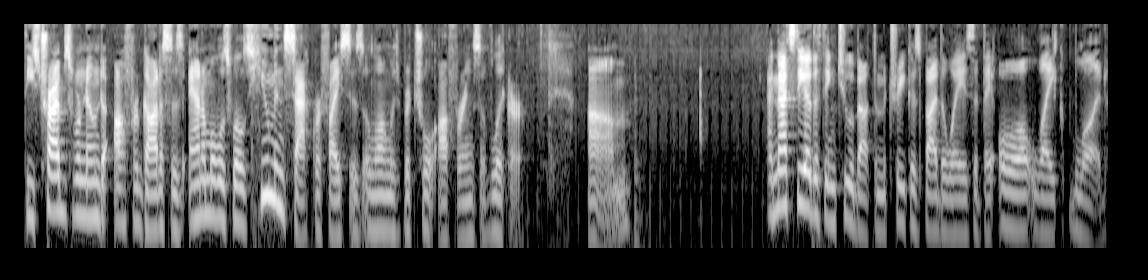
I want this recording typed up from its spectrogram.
These tribes were known to offer goddesses animal as well as human sacrifices, along with ritual offerings of liquor. Um, and that's the other thing too about the matrikas, by the way, is that they all like blood.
